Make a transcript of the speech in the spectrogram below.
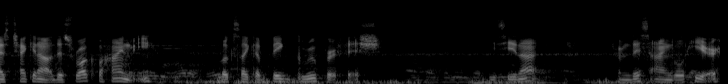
Guys, check it out. This rock behind me looks like a big grouper fish. You see that? From this angle here.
